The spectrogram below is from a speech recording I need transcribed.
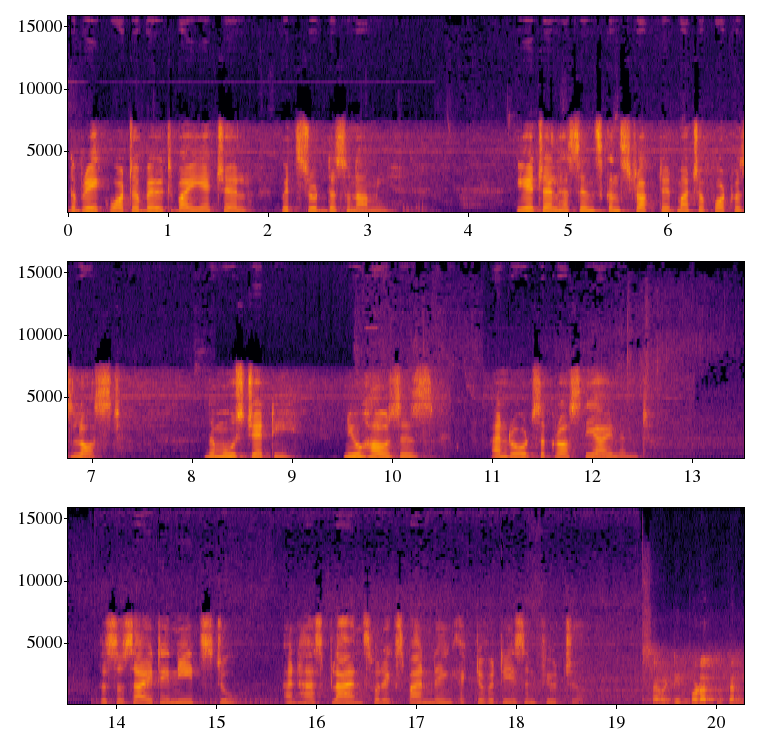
The breakwater built by EHL withstood the tsunami. EHL has since constructed much of what was lost the Mus Jetty, new houses, and roads across the island. The society needs to and has plans for expanding activities in future. 17 products you can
